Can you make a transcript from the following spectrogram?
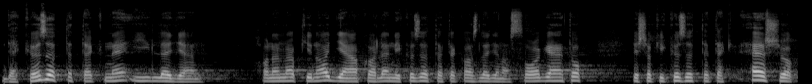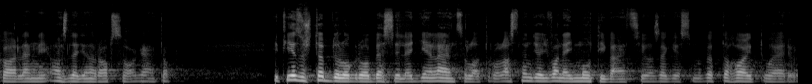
De közöttetek ne így legyen, hanem aki nagyjá akar lenni közöttetek, az legyen a szolgátok, és aki közöttetek első akar lenni, az legyen a rabszolgátok. Itt Jézus több dologról beszél, egy ilyen láncolatról. Azt mondja, hogy van egy motiváció az egész mögött, a hajtóerő.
